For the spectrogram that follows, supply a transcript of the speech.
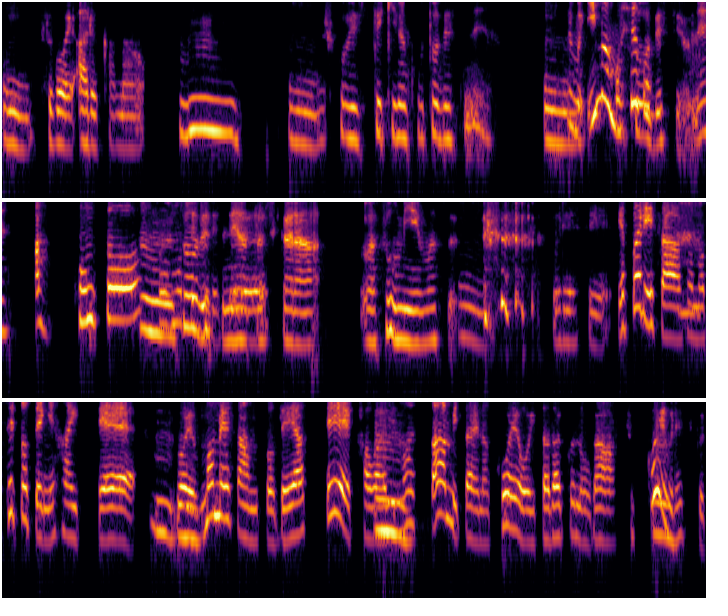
うん、すごいあるかな。うん。うん、すごい素敵なことですね。うん、でも今もそうですよね。本当？うん、そうですね。私からはそう見えます。うん。嬉しい。やっぱりさ、その手と手に入って、すごい、豆さんと出会って変わりました、みたいな声をいただくのがすっごい嬉しくっ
